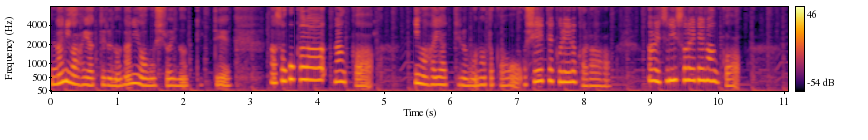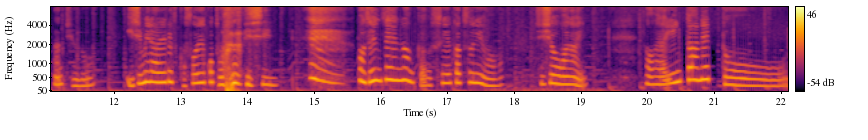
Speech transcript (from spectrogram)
何が流行ってるの何が面白いの？って言って、まあ、そこからなんか、今流行ってるものとかを教えてくれるから、別にそれでなんか、なんていうの？いじめられるとかそういうことはないし、まあ全然なんか生活には支障がない。だからインターネット、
